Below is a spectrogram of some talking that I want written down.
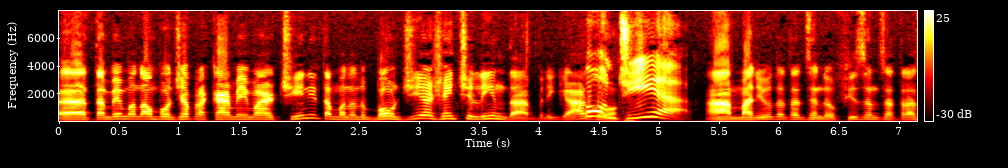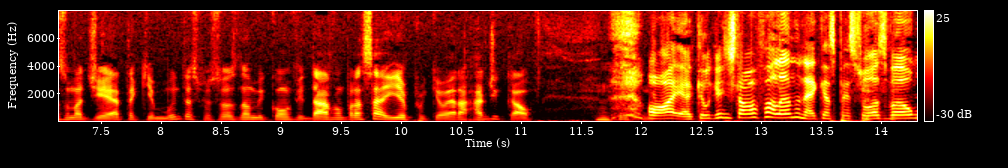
Uh, também mandar um bom dia para Carmen Martini, tá mandando bom dia, gente linda. Obrigado. Bom dia. A Marilda tá dizendo, eu fiz anos atrás uma dieta que muitas pessoas não me convidavam para sair, porque eu era radical. Olha, aquilo que a gente estava falando, né? Que as pessoas vão.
